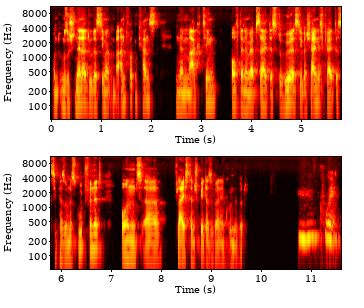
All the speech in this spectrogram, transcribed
Und umso schneller du das jemandem beantworten kannst in deinem Marketing auf deiner Website, desto höher ist die Wahrscheinlichkeit, dass die Person es gut findet und äh, vielleicht dann später sogar dein Kunde wird. Mhm, cool.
